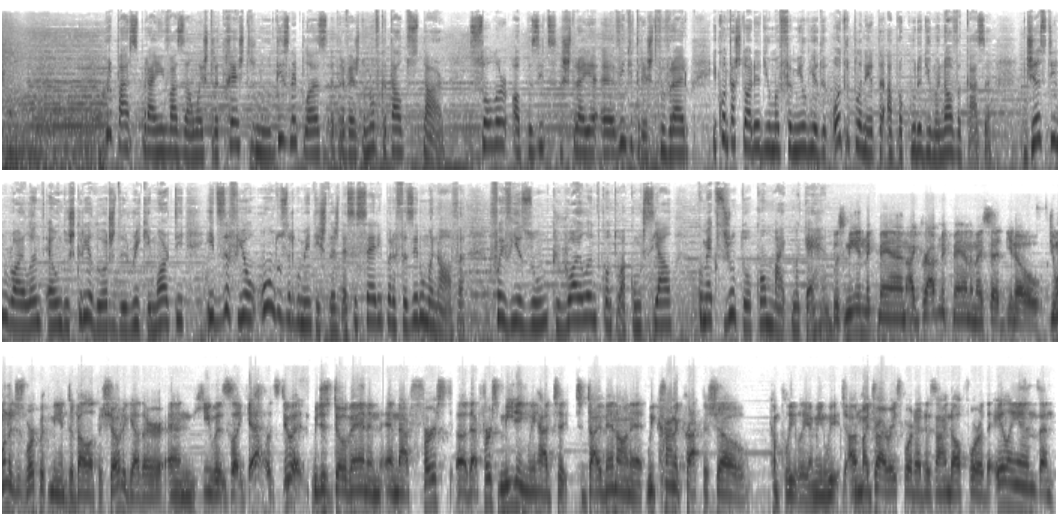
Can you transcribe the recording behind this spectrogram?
Prepare-se para a invasão extraterrestre no Disney Plus através do novo catálogo Star. Solar Opposites estreia a 23 de fevereiro e conta a história de uma família de outro planeta à procura de uma nova casa. Justin Roiland é um dos criadores de Rick e Morty e desafiou um dos argumentistas dessa série para fazer uma nova. Foi via Zoom que Roiland contou à comercial como é que se juntou com Mike McCahan. It was me and McMahon. I grabbed McMahon and I said, you know, do you want to just work with me and develop a show together? And he was like, yeah, let's do it. We just dove in, and and that first uh, that first meeting we had to to dive in on it, we kind of cracked the show completely. I mean, we on my dry erase board, I designed all four of the aliens and.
